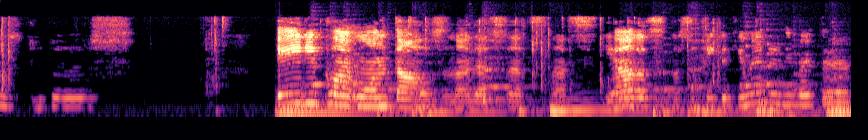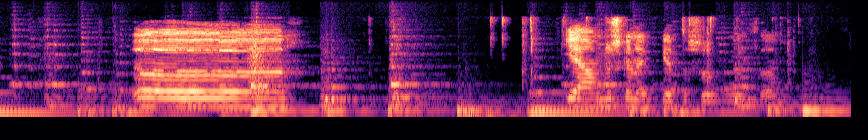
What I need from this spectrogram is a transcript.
Let's do this. 80.1 thousand. That's, that's, that's, yeah, that's, that's the peak of humanity right there. Uh, yeah, I'm just gonna get this over with. Um.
